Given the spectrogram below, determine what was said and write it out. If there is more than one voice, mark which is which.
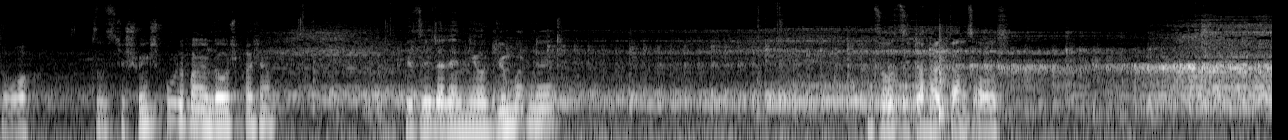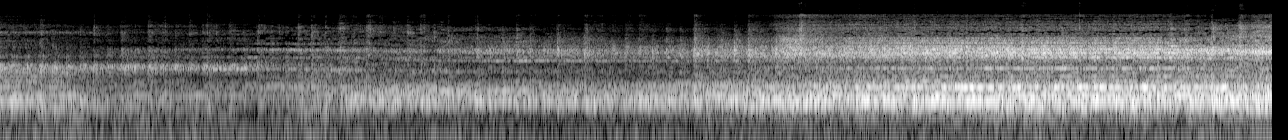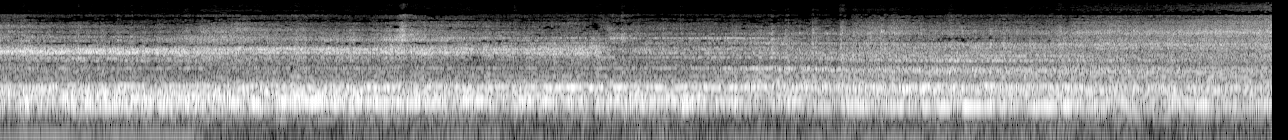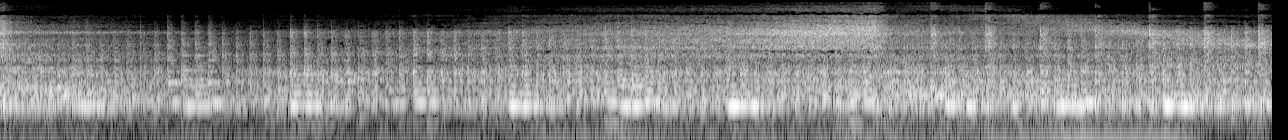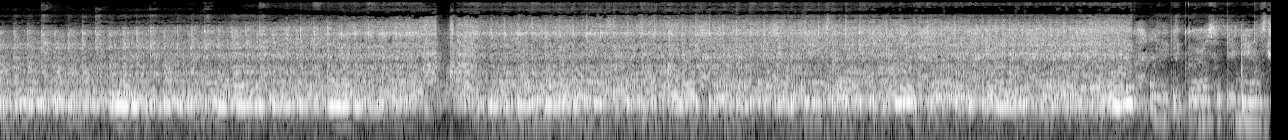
Speaker 1: So, das ist die Schwingspule von den Lautsprecher. Hier seht ihr den Neodym-Magnet. Und so sieht er halt ganz aus.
